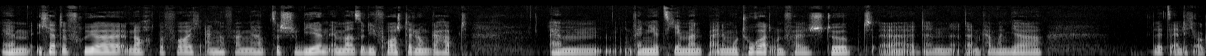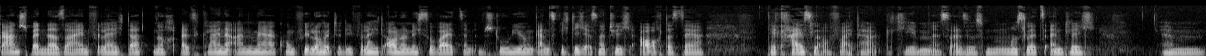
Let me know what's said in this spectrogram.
Ähm, ich hatte früher noch, bevor ich angefangen habe zu studieren, immer so die Vorstellung gehabt, ähm, wenn jetzt jemand bei einem Motorradunfall stirbt, äh, dann, dann kann man ja letztendlich Organspender sein. Vielleicht das noch als kleine Anmerkung für Leute, die vielleicht auch noch nicht so weit sind im Studium. Ganz wichtig ist natürlich auch, dass der, der Kreislauf weitergegeben ist. Also es muss letztendlich ähm,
